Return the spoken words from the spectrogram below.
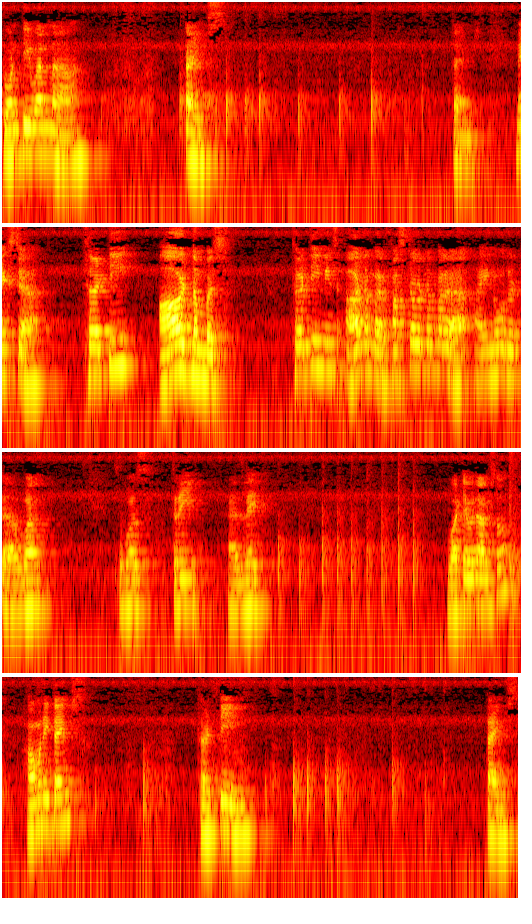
21 uh, times. Times. Next uh, 30 odd numbers. 30 means odd number. First odd number uh, I know that uh, 1 suppose 3 as like whatever also. How many times? 30 times.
